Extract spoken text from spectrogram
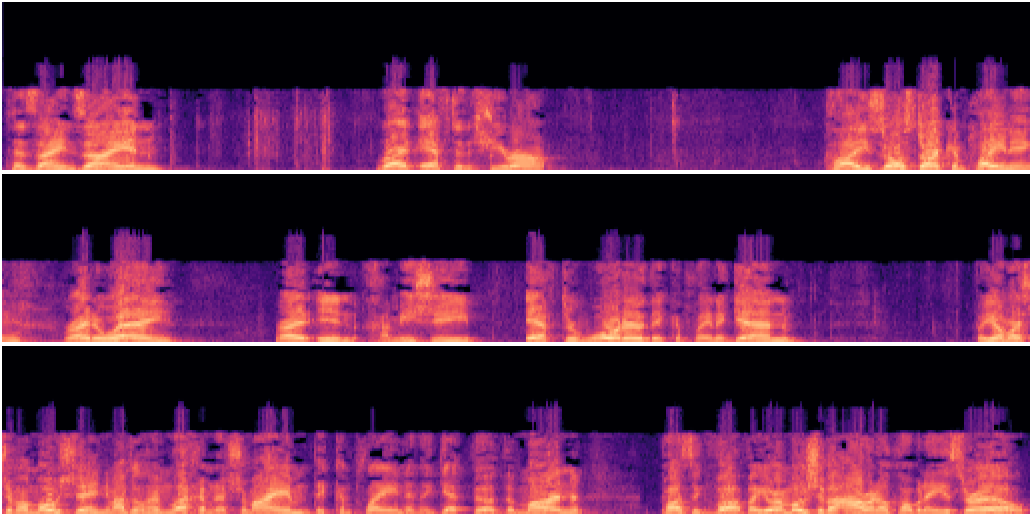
Tezayin Zayin, right after the Shira. Klal Yisrael start complaining right away, right in Chamishi. After water, they complain again. Moshe, They complain and they get the, the man. Pasuk Vav. Moshe va'Aaron al kol bnei Yisrael.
